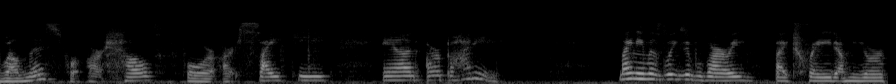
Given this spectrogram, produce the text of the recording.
wellness, for our health, for our psyche, and our body. My name is Lisa Bubari. By trade, I'm your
